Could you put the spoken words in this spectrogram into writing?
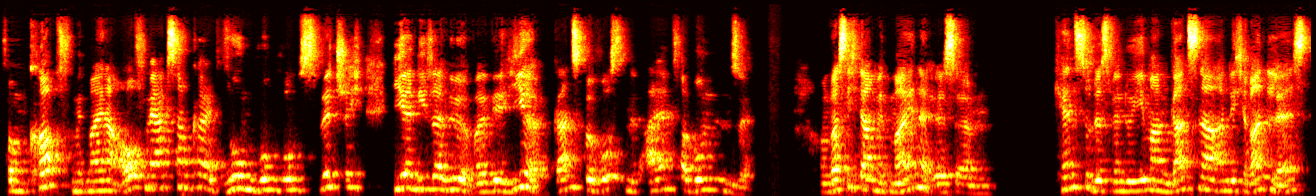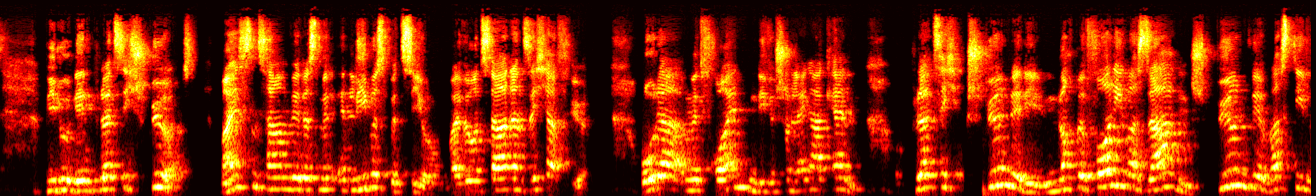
vom Kopf mit meiner Aufmerksamkeit, wum, wum, wum, switche ich hier in dieser Höhe, weil wir hier ganz bewusst mit allem verbunden sind. Und was ich damit meine ist, ähm, kennst du das, wenn du jemanden ganz nah an dich ranlässt, wie du den plötzlich spürst? Meistens haben wir das mit in Liebesbeziehungen, weil wir uns da dann sicher fühlen. Oder mit Freunden, die wir schon länger kennen. Plötzlich spüren wir die, noch bevor die was sagen, spüren wir, was die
